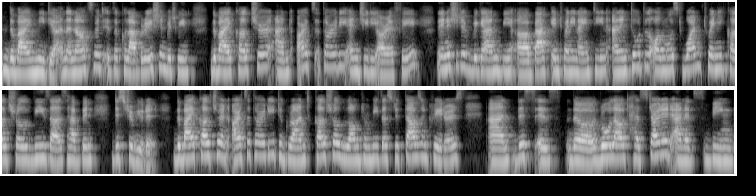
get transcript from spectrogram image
Dubai Media. And the announcement is a collaboration between Dubai Culture and Arts Authority and GDRFA. The initiative began be, uh, back in 2019, and in total, almost 120 cultural visas have been distributed. Dubai Culture and Arts Authority to grant cultural long term visas to 1,000 creators. And this is the rollout has started and it's being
